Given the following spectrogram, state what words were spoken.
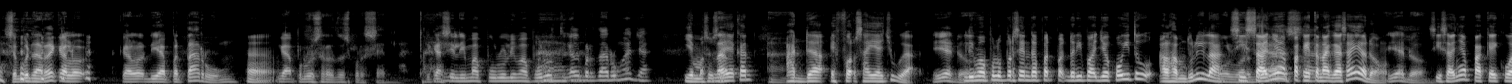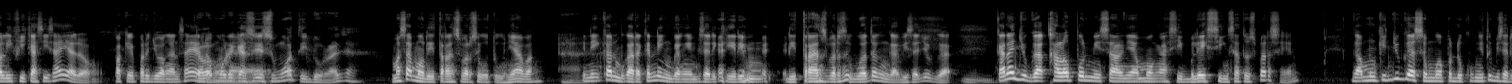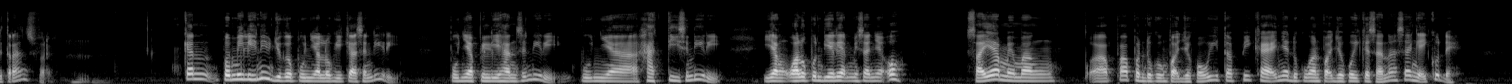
Sebenarnya kalau kalau dia petarung Ah. nggak perlu 100% lah. Dikasih 50-50 tinggal bertarung aja. Ya maksud Nah, saya kan ah. ada effort saya juga. Iya dong. 50% dapat dari Pak Jokowi itu alhamdulillah. Oh, Sisanya biasa. pakai tenaga saya dong. Iya dong. Sisanya pakai kualifikasi saya dong, pakai perjuangan saya Kalau dong. mau Nah, dikasih semua tidur aja. masa mau ditransfer seutuhnya, Bang? Ah. Ini kan bukan rekening, Bang, yang bisa dikirim ditransfer sebuah tuh nggak bisa juga. Hmm. Karena juga kalaupun misalnya mau ngasih blessing 100%, nggak mungkin juga semua pendukung itu bisa ditransfer. Kan pemilih ini juga punya logika sendiri, punya pilihan sendiri, punya hati sendiri. Yang walaupun dia lihat misalnya, oh saya memang apa pendukung Pak Jokowi, tapi kayaknya dukungan Pak Jokowi ke sana saya nggak ikut deh.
